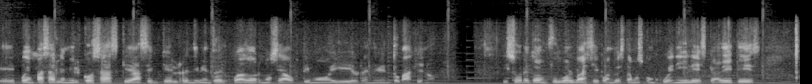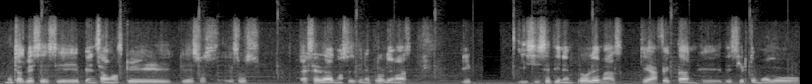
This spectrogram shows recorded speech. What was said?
eh, pueden pasarle mil cosas que hacen que el rendimiento del jugador no sea óptimo y el rendimiento baje, ¿no? Y sobre todo en fútbol base, cuando estamos con juveniles, cadetes, muchas veces eh, pensamos que, que esos, esos, a esa edad no se tiene problemas y, y sí se tienen problemas que afectan eh, de cierto modo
